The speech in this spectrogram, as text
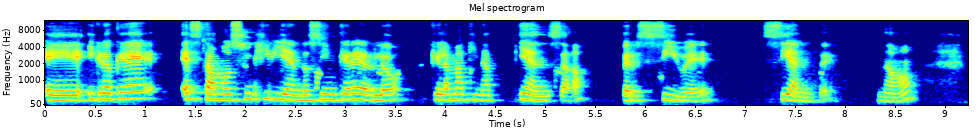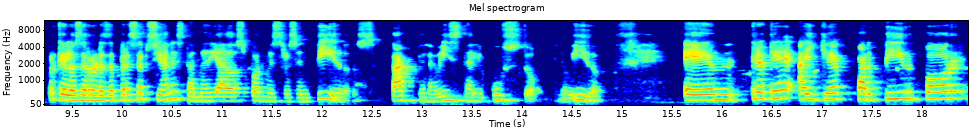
Eh, y creo que estamos sugiriendo sin quererlo que la máquina piensa, percibe, siente, ¿no? Porque los errores de percepción están mediados por nuestros sentidos, tacto, la vista, el gusto, el oído. Em, creo que hay que partir por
